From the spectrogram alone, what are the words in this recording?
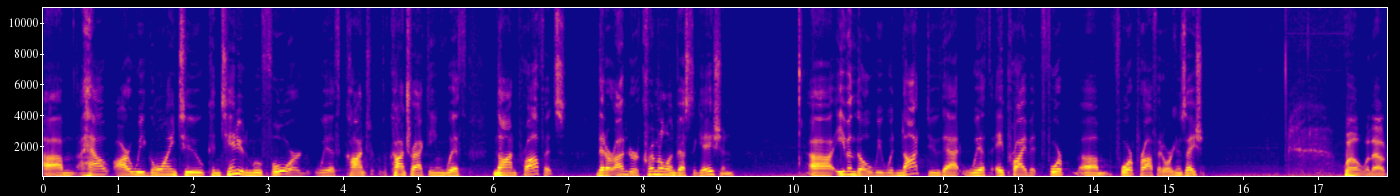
Um, how are we going to continue to move forward with con contracting with nonprofits that are under criminal investigation, uh, even though we would not do that with a private for-profit um, for organization? Well, without,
